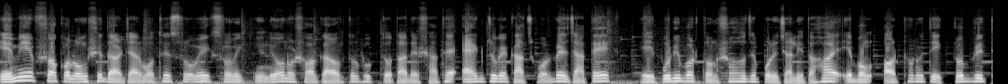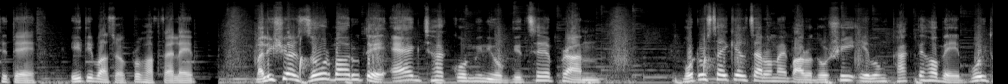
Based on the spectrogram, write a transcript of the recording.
এমইএফ সকল অংশীদার যার মধ্যে শ্রমিক শ্রমিক ইউনিয়ন ও সরকার অন্তর্ভুক্ত তাদের সাথে একযোগে কাজ করবে যাতে এই পরিবর্তন সহজে পরিচালিত হয় এবং অর্থনৈতিক প্রবৃদ্ধিতে ইতিবাচক প্রভাব ফেলে। মালয়েশিয়ার জোর বারুতে এক ঝাঁক কর্মী নিয়োগ দিচ্ছে প্রাণ। মোটরসাইকেল চালনায় পারদর্শী এবং থাকতে হবে বৈধ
